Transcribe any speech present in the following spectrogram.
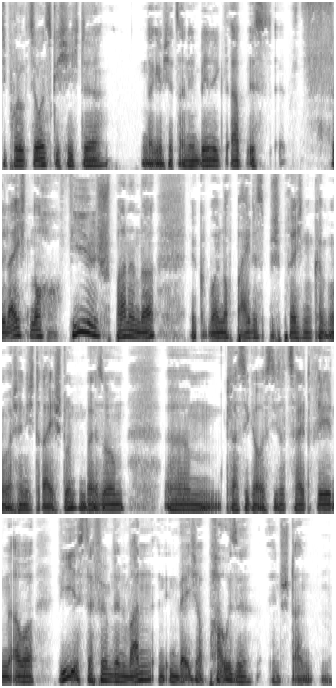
die Produktionsgeschichte, da gebe ich jetzt an den Benedikt ab, ist vielleicht noch viel spannender. Wir wollen noch beides besprechen, können wir wahrscheinlich drei Stunden bei so einem ähm, Klassiker aus dieser Zeit reden. Aber wie ist der Film denn wann, in welcher Pause entstanden?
